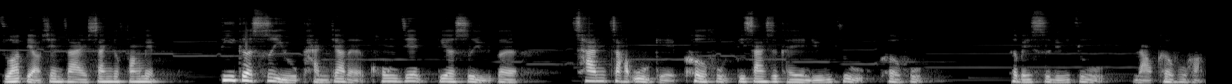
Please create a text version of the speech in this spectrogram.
主要表现在三个方面。第一个是有砍价的空间，第二是有一个。参照物给客户，第三是可以留住客户，特别是留住老客户哈。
